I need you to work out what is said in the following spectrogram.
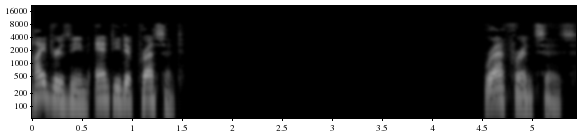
Hydrazine antidepressant References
